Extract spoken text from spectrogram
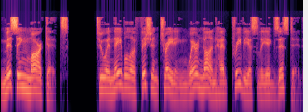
missing markets to enable efficient trading where none had previously existed.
